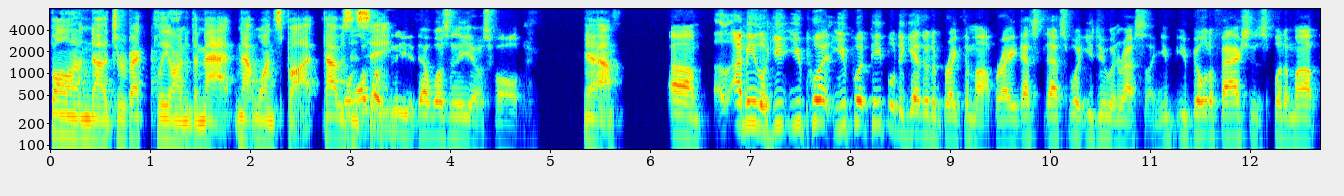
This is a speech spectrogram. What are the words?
falling uh, directly onto the mat in that one spot. That was Well, that insane. wasn't, that wasn't Io's fault. yeah. Um, I mean, look, you, you put you put people together to break them up, right? That's that's what you do in wrestling. You you build a faction to split them up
